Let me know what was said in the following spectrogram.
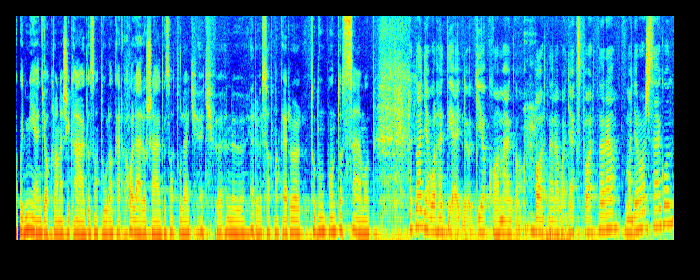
hogy milyen gyakran esik áldozatul, akár halálos áldozatul egy, egy nő erőszaknak. Erről tudunk pontos számot? Hát nagyjából heti egy nőt gyilkol meg a partnere vagy ex-partnere Magyarországon.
